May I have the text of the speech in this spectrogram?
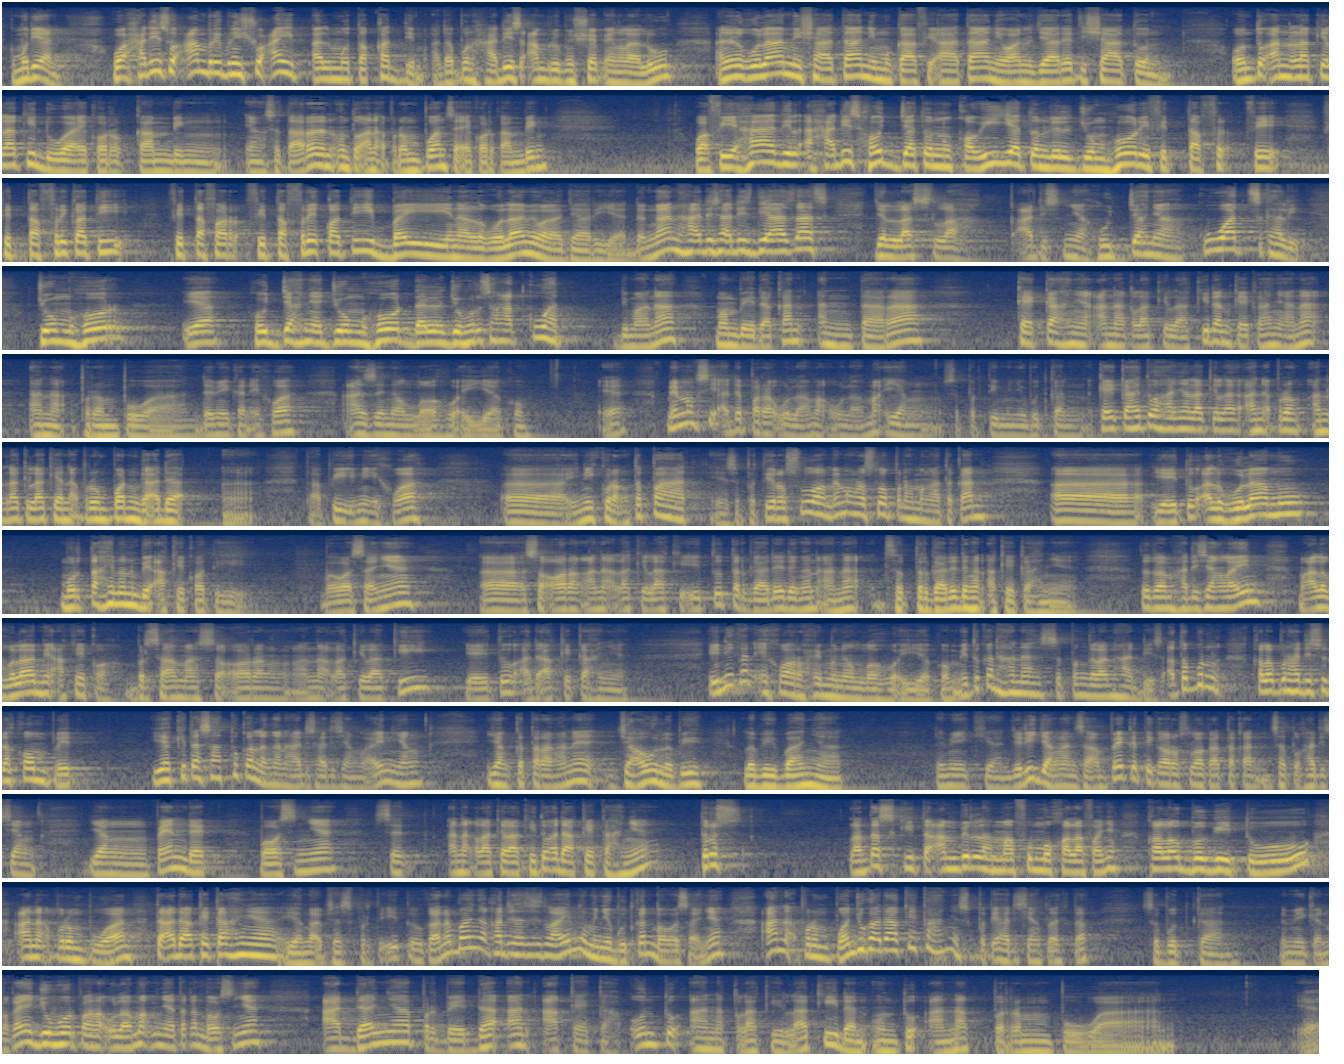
Kemudian wa hadis Amr bin Shu'aib al-mutaqaddim. Adapun hadis Amr bin Shu'aib yang lalu, anil gulami syatani mukafiatani wa anil jariyati syatun. Untuk anak laki-laki dua ekor kambing yang setara dan untuk anak perempuan seekor kambing. Wa fi hadhil ahadis hujjatun qawiyyatun lil jumhuri fit fi fit tafriqati fit tafar fit tafriqati bainal gulami wal jariyah. Dengan hadis-hadis di atas jelaslah hadisnya hujahnya kuat sekali jumhur ya hujahnya jumhur dalil jumhur sangat kuat di mana membedakan antara kekahnya anak laki-laki dan kekahnya anak anak perempuan. Demikian ikhwah azanallahu wa iyyakum. Ya, memang sih ada para ulama-ulama yang seperti menyebutkan kekah itu hanya laki-laki anak laki-laki anak perempuan nggak ada. Nah, tapi ini ikhwah uh, ini kurang tepat ya seperti Rasulullah memang Rasulullah pernah mengatakan uh, yaitu al-ghulamu murtahinun bi aqiqatihi bahwasanya uh, seorang anak laki-laki itu tergadai dengan anak tergadai dengan akikahnya. Itu dalam hadis yang lain ma'al gulami akikah bersama seorang anak laki-laki yaitu ada akikahnya. Ini kan ikhwah rahimanallah wa iyyakum. Itu kan hanya sepenggalan hadis ataupun kalaupun hadis sudah komplit ya kita satukan dengan hadis-hadis yang lain yang yang keterangannya jauh lebih lebih banyak. Demikian. Jadi jangan sampai ketika Rasulullah katakan satu hadis yang yang pendek bahwasanya anak laki-laki itu ada akekahnya, terus lantas kita ambillah mafhum mukhalafahnya kalau begitu anak perempuan tak ada akekahnya ya nggak bisa seperti itu. Karena banyak hadis-hadis lain yang menyebutkan bahwasanya anak perempuan juga ada akekahnya seperti hadis yang telah kita sebutkan. Demikian. Makanya jumhur para ulama menyatakan bahwasanya adanya perbedaan akekah untuk anak laki-laki dan untuk anak perempuan. Ya.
